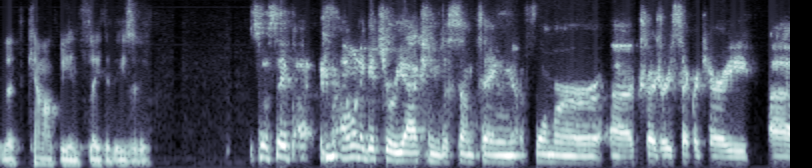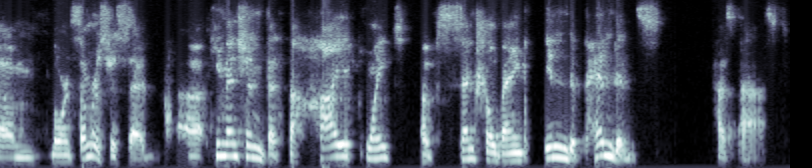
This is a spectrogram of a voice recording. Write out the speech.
that cannot be inflated easily. So, Saif, I, I want to get your reaction to something former uh, Treasury Secretary um, Lawrence Summers just said. Uh, he mentioned that the high point of central bank independence has passed.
